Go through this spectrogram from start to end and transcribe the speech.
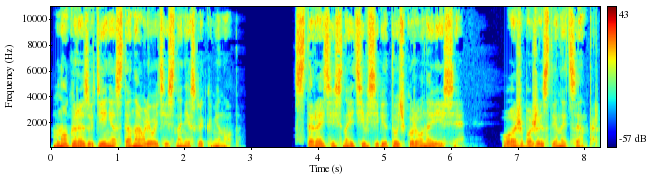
Много раз в день останавливайтесь на несколько минут. Старайтесь найти в себе точку равновесия, ваш божественный центр.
